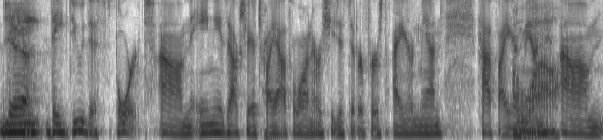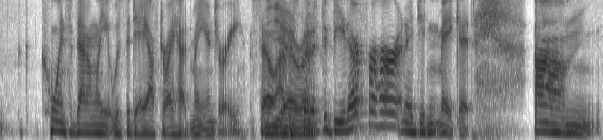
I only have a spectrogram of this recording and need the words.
They, Yeah. they do this sport. Um, Amy is actually a triathloner. She just did her first Ironman, half Ironman. wow. Um, coincidentally, it was the day after I had my injury. So I was supposed right. to be there for her and I didn't make it. Um,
